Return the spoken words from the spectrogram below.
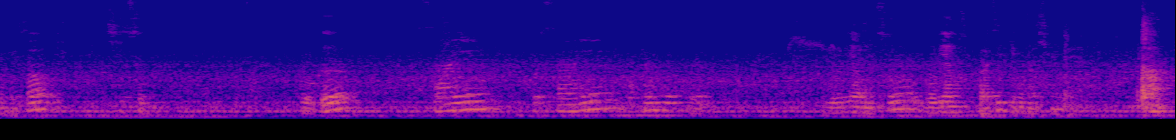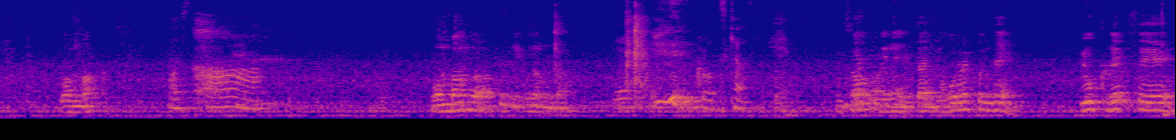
여기서 지수, 로그, 사인, 코사인, 탄젠트, 유리함수, 무리함수까지 미분하시면 돼요. 아, 원방까지. 멋있다. 원방도 앞으로 미분합니다. 네. 그걸 어떻게 하지? 그래서 우리는 일단 요걸 할 건데 요 그래프의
